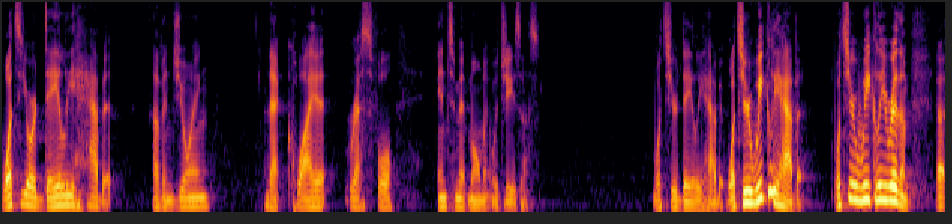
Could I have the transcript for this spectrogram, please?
What's your daily habit of enjoying that quiet, restful, intimate moment with Jesus? What's your daily habit? What's your weekly habit? What's your weekly rhythm? Uh,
